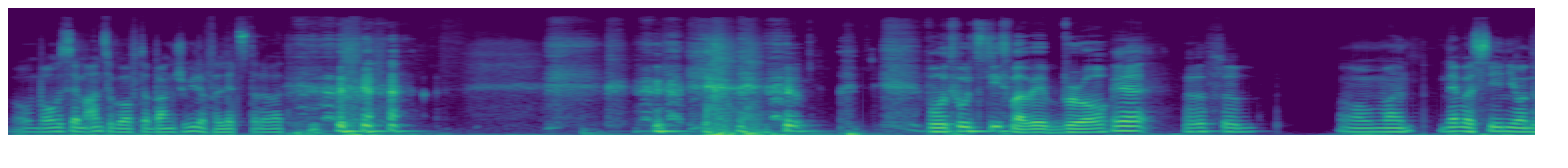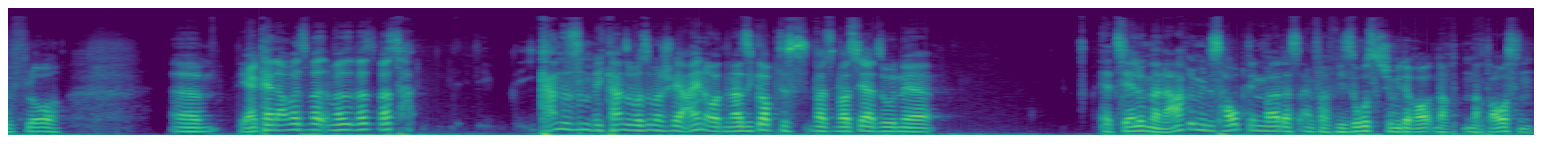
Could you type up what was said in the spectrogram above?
Warum, warum ist der im Anzug auf der Bank schon wieder verletzt oder was? Wo tut's diesmal weh, Bro? Ja. Das ist schon. Oh Mann, never seen you on the floor. Ähm, ja, keine Ahnung, was, was, was, was, kann, das, ich kann sowas immer schwer einordnen. Also ich glaube, das, was, was ja so eine Erzählung danach irgendwie das Hauptding war, dass einfach, wieso es schon wieder nach, nach draußen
